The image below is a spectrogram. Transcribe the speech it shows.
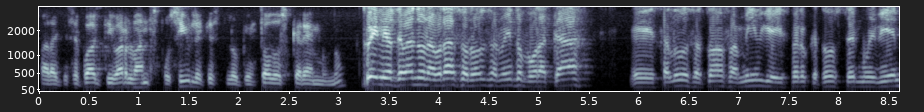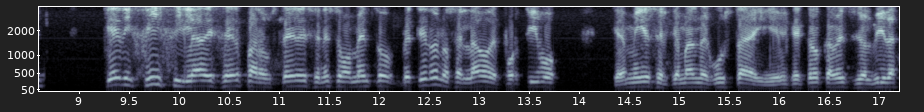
para que se pueda activar lo antes posible, que es lo que todos queremos, ¿no? Julio, te mando un abrazo, Raúl Sarmiento por acá. Eh, saludos a toda la familia y espero que todos estén muy bien. Qué difícil ha de ser para ustedes en este momento, metiéndonos el lado deportivo, que a mí es el que más me gusta y el que creo que a veces se olvida,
